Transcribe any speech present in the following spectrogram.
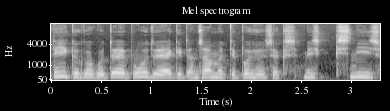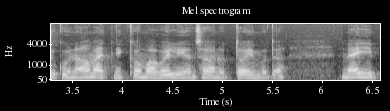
Riigikogu töö puudujäägid on samuti põhjuseks, miks niisugune ametnike omavoli on saanud toimuda. näib,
